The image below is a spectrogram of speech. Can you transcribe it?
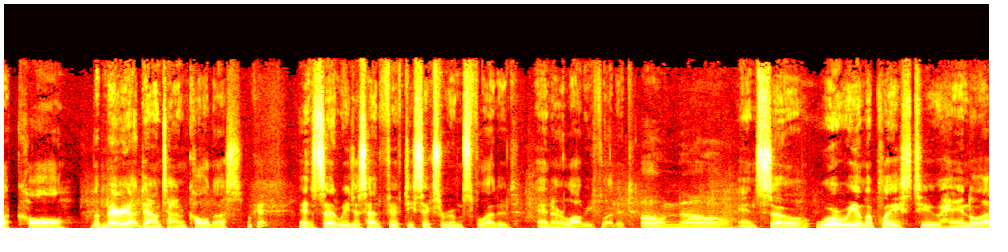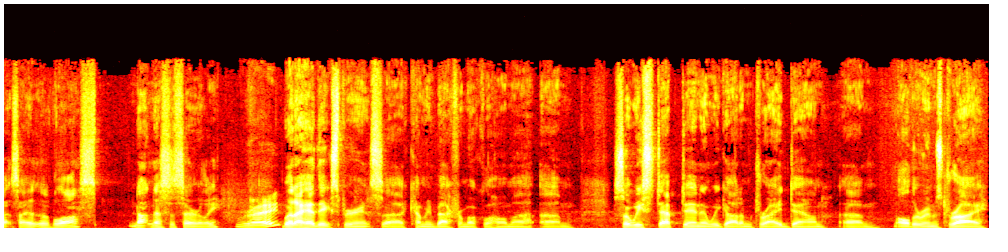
a call. The Marriott downtown called us Okay. and said we just had 56 rooms flooded and our lobby flooded. Oh no. And so, were we in the place to handle that size of loss? Not necessarily. Right? But I had the experience uh, coming back from Oklahoma. Um, so we stepped in and we got them dried down, um, all the rooms dry,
